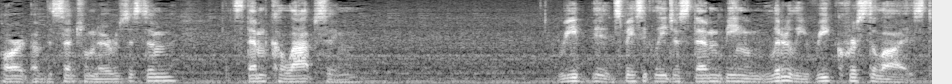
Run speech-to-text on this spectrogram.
part of the central nervous system, it's them collapsing. Re it's basically just them being literally recrystallized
